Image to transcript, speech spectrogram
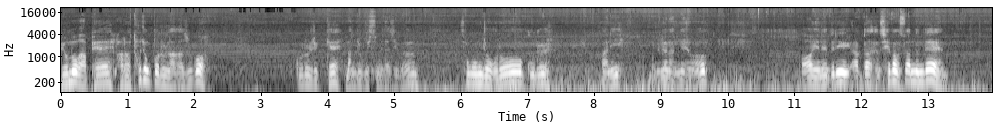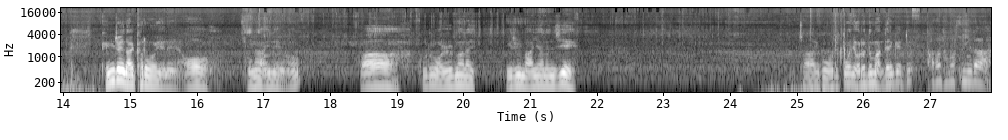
묘목 앞에 바로 토종볼을 놔가지고 꿀을 이렇게 만들고 있습니다 지금. 성공적으로 꿀을 많이 올려놨네요. 어 얘네들이 아까 세 방 쐈는데 굉장히 날카로워 얘네. 어 장난 아니네요. 와 꿀을 얼마나 일을 많이 하는지 자 이거 또 열어두면 안 되니까 또 닫아두었습니다.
